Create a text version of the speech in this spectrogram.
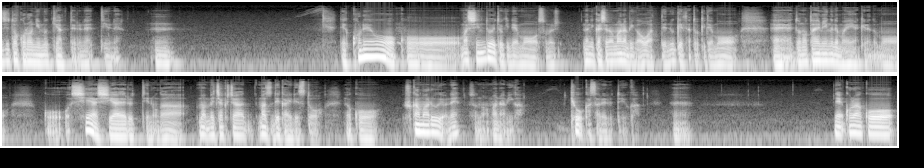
じところに向き合ってるねっていうね。うん。でこれをこう、まあ、しんどい時でもその何かしらの学びが終わって抜けた時でも、えー、どのタイミングでもええんやけれどもこうシェアし合えるっていうのが、まあ、めちゃくちゃまずでかいですと。こう深まるよねその学びが。強化されるというか、うん、ね、これはこ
